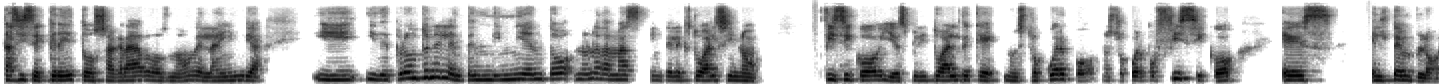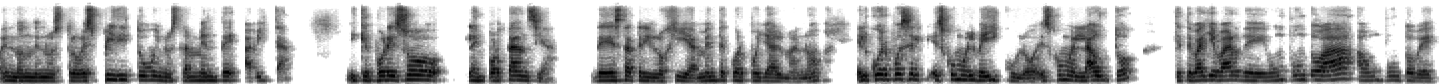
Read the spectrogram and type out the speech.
casi secretos, sagrados, ¿no? De la India. Y, y de pronto en el entendimiento, no nada más intelectual, sino físico y espiritual, de que nuestro cuerpo, nuestro cuerpo físico es el templo en donde nuestro espíritu y nuestra mente habitan. Y que por eso la importancia de esta trilogía, mente, cuerpo y alma, ¿no? El cuerpo es, el, es como el vehículo, es como el auto que te va a llevar de un punto A a un punto B.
